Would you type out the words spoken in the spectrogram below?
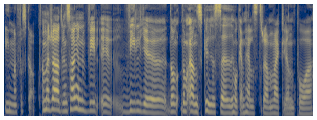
innanförskap. Ja, men Rödvinshögen vill, eh, vill ju, de, de önskar ju sig Håkan Hellström verkligen på,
